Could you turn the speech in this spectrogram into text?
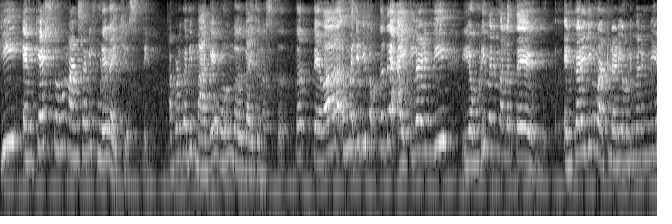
ही एनकॅश करून माणसाने पुढे जायची असते. आपण कधी मागे वळून बघायचं नसतं. तर तेव्हा म्हणजे मी फक्त ते ऐकलं आणि मी एवढी म्हणजे मला ते एनकरेजिंग वाटलं आणि एवढी म्हणजे मी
